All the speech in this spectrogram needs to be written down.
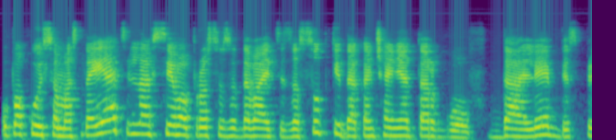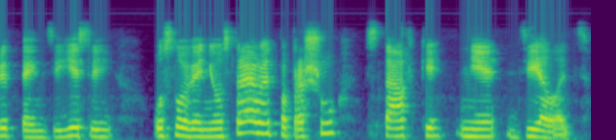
Упакую самостоятельно, все вопросы задавайте за сутки до окончания торгов. Далее без претензий. Если условия не устраивают, попрошу ставки не делать.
